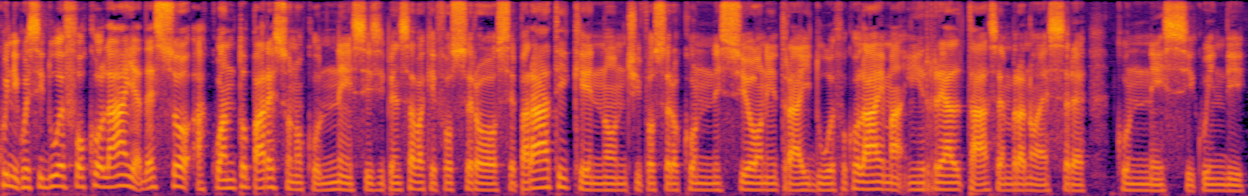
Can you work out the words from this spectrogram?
Quindi questi due focolai adesso a quanto pare sono connessi, si pensava che fossero separati, che non ci fossero connessioni tra i due focolai, ma in realtà sembrano essere connessi, quindi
